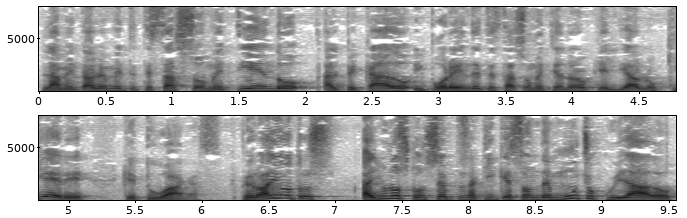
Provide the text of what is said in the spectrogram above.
lamentablemente te estás sometiendo al pecado y por ende te estás sometiendo a lo que el diablo quiere que tú hagas. Pero hay otros, hay unos conceptos aquí que son de mucho cuidado.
